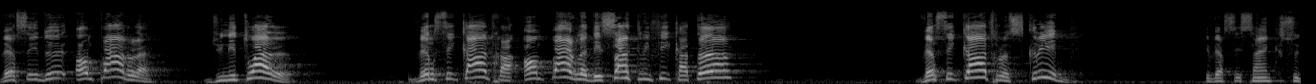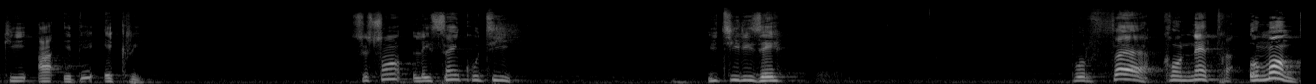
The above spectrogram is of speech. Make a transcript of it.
Verset 2, on parle d'une étoile. Verset 4, on parle des sacrificateurs. Verset 4, scribe. Et verset 5, ce qui a été écrit. Ce sont les cinq outils utilisés pour faire connaître au monde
